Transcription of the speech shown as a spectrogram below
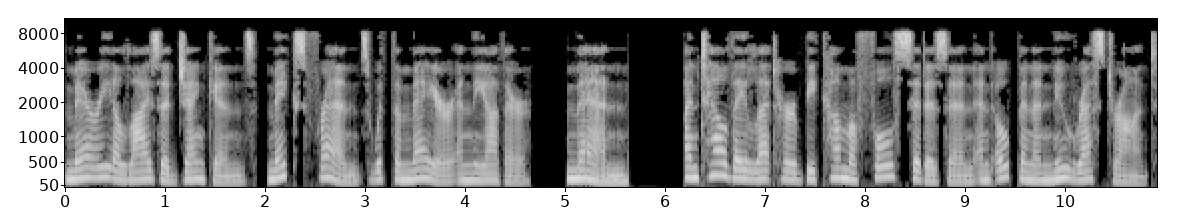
Mary Eliza Jenkins, makes friends with the mayor and the other men until they let her become a full citizen and open a new restaurant.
